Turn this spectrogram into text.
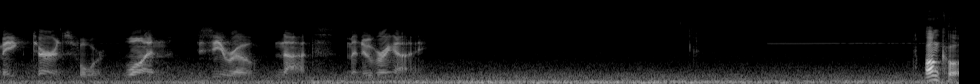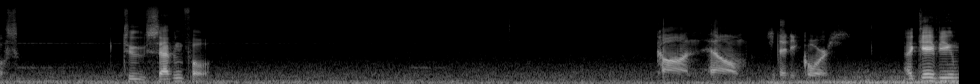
Make turns for one zero knots. Maneuvering aye. On course. 274. Con helm steady course. I gave you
